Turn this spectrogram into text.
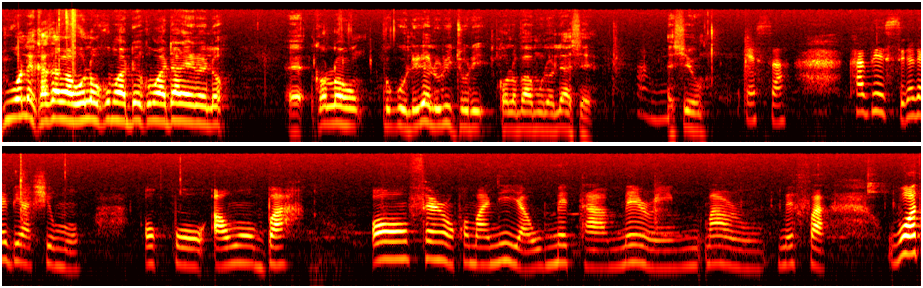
juwọ́lẹ̀ ká sábà wọ́lọ́ kó máa dé kó máa dára ẹ̀rọ lọ. Kọ́lọ́hún gbogbo òlérí ẹ̀ lórí ìtorí kọ́lọ́ba mú lọ lé àṣẹ. Ẹ ṣeun. Yes sir. Kábíyèsí gẹ́gẹ́ bí a ṣe mọ̀ ọ̀pọ̀ àwọn ọba ọ fẹ́ràn kó máa ní ìyàwó mẹ́ta mẹ́rin márùn-ún mẹ́fà. What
